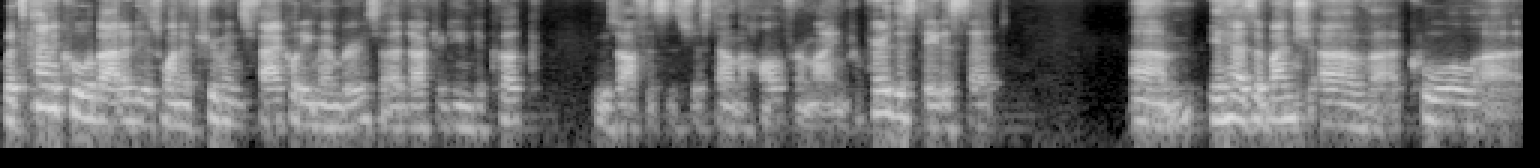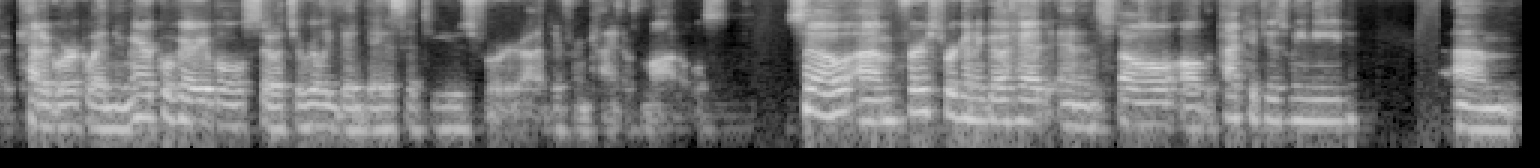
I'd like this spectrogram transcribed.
what's kind of cool about it is one of Truman's faculty members, uh, Dr. Dean DeCook, whose office is just down the hall from mine, prepared this data set. Um, it has a bunch of uh, cool uh, categorical and numerical variables, so it's a really good data set to use for uh, different kind of models. So um, first we're gonna go ahead and install all the packages we need. Um,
